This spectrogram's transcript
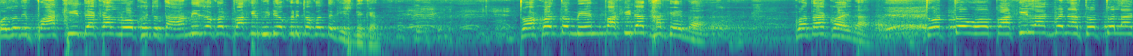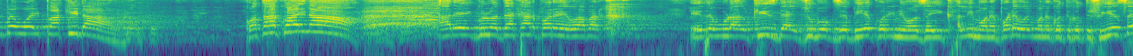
ও যদি পাখি দেখার লোক হইতো, তা আমি যখন পাখির ভিডিও করি, তখন দেখিস না কেন? তখন তো মেন পাখিটা থাকে না। কথা কয় না। তোর তো ও পাখি লাগবে না, তোর তো লাগবে ওই পাখিটা। কথা কয় না। আর এইগুলো দেখার পরে ও আবার এই যে উড়াল কিস দেয়, যুবক যে বিয়ে করিনি ও যেই খালি মনে পড়ে, ওই মনে করতে করতে শুয়েছে,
